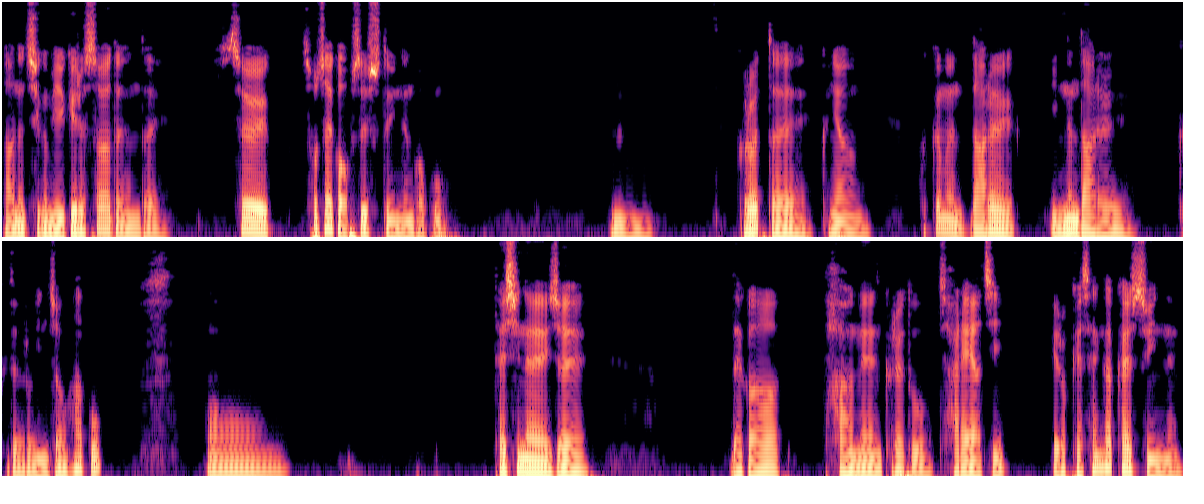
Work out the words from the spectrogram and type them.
나는 지금 일기를 써야 되는데 쓸 소재가 없을 수도 있는 거고, 음, 그럴 때 그냥 가끔은 나를, 있는 나를 그대로 인정하고, 어, 대신에 이제 내가 다음엔 그래도 잘해야지. 이렇게 생각할 수 있는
